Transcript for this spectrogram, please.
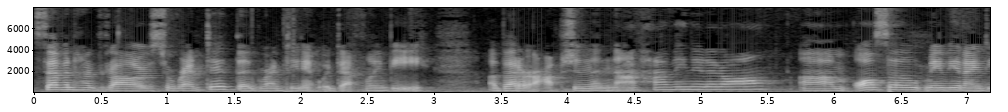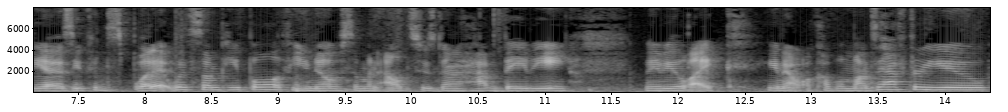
seven hundred dollars to rent it, then renting it would definitely be a better option than not having it at all. Um, also, maybe an idea is you can split it with some people if you know someone else who's going to have a baby, maybe like you know a couple months after you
